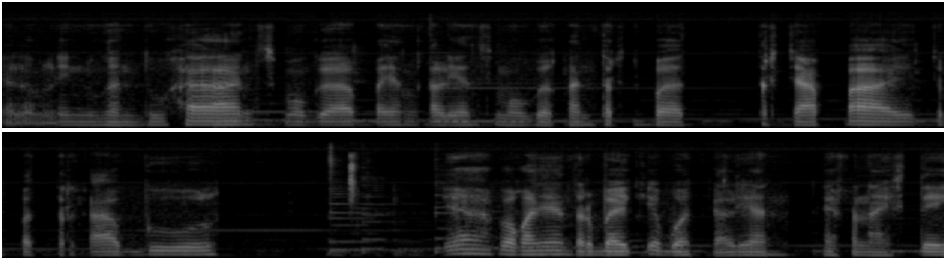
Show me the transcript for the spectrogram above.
dalam lindungan Tuhan. Semoga apa yang kalian semoga kan tercepat tercapai cepat terkabul ya pokoknya yang terbaik ya buat kalian have a nice day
